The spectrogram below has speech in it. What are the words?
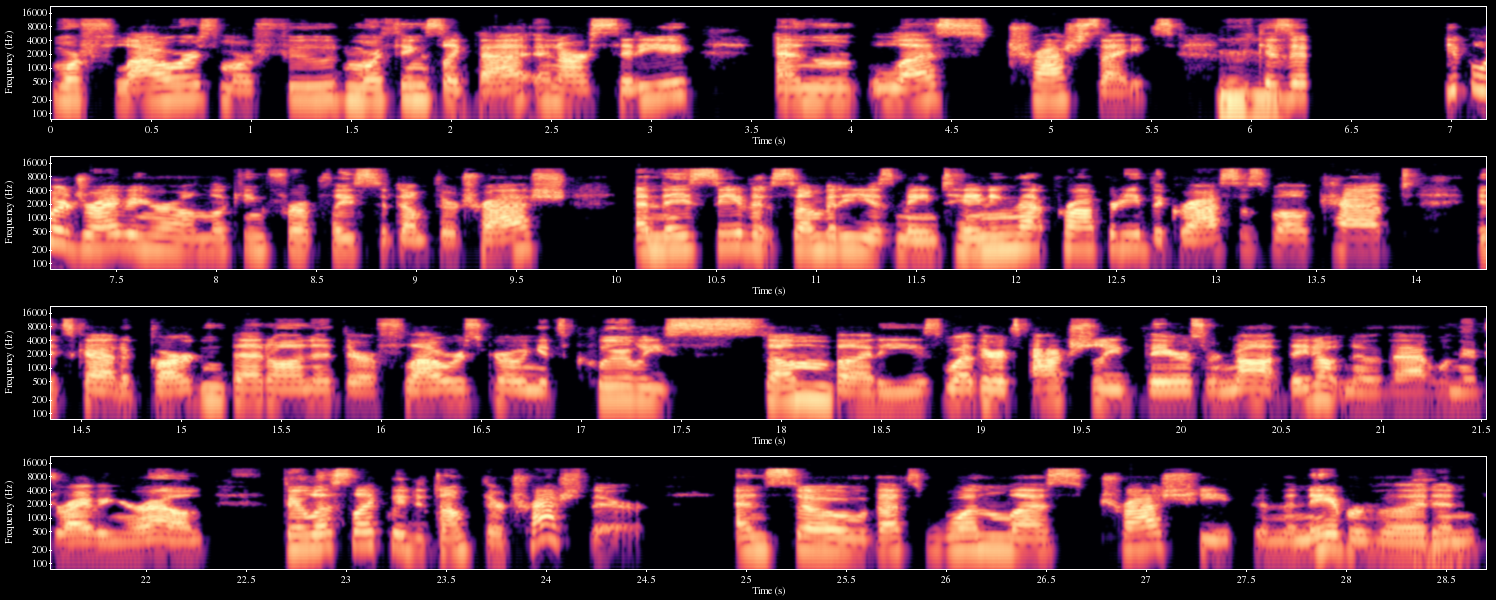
more flowers, more food, more things like that in our city and less trash sites. Mhm. Because if people are driving around looking for a place to dump their trash and they see that somebody is maintaining that property, the grass is well kept, it's got a garden bed on it, there are flowers growing, it's clearly somebody's, whether it's actually theirs or not, they don't know that when they're driving around. They're less likely to dump their trash there. And so that's one less trash heap in the neighborhood. And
